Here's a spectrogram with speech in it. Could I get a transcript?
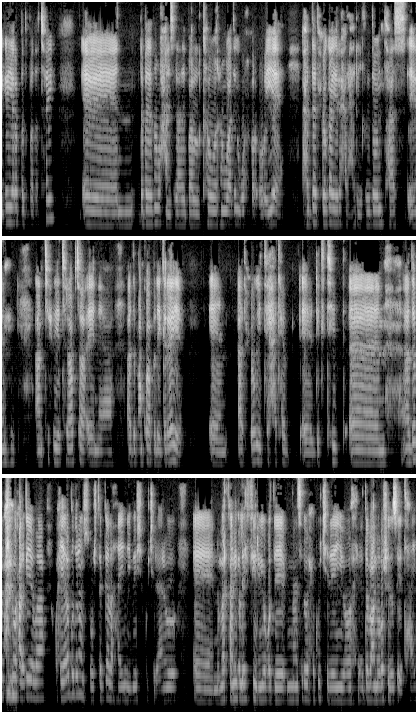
iga yara badbadatay dabadeedna waxaan is bal ka waran waa adiga wax horcuriye haddaad xoogaa yara harhariiqido intaas aan tixdiya tiraabta dabcan ku abalay aad xoogay tixa ka dhigtid dabcan waxaa laga yaabaa waxyaala badan oon suurtagal aha inay meesha ku jiraan oo marka aniga la fiiriyoba dee maansada waxa ku jira iyo dabcan nolosheeda say tahay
